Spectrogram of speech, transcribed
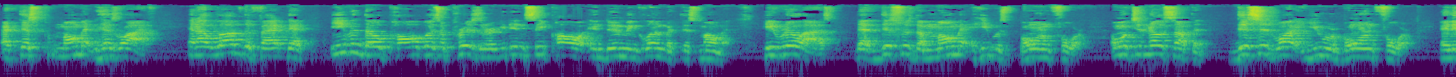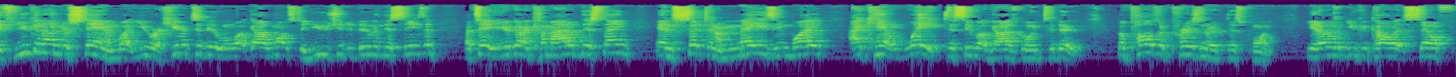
at this moment in his life. And I love the fact that even though Paul was a prisoner, you didn't see Paul in doom and gloom at this moment. He realized that this was the moment he was born for. I want you to know something. This is what you were born for. And if you can understand what you are here to do and what God wants to use you to do in this season, I tell you, you're going to come out of this thing in such an amazing way. I can't wait to see what God's going to do. But Paul's a prisoner at this point. You know, you could call it self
